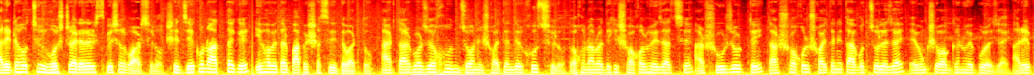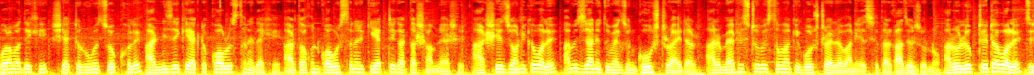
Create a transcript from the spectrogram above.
আর এটা হচ্ছে হোস্ট রাইডারের স্পেশাল পাওয়ার ছিল। সে যে কোনো আত্মাকে এভাবে তার পাপের শাস্তি দিতে পারতো। আর তারপর যখন জনি শয়তানদের খুঁজছিল তখন আমরা দেখি সকল হয়ে যাচ্ছে, আর সূর্য উঠতেই তার সকল শয়তানি তাগত চলে যায় এবং সে অজ্ঞান হয়ে পড়ে যায়। আর এরপর আমরা দেখি সে একটা রুমের চোখ খোলে আর নিজেকে একটা কবরস্থানে দেখে, আর তখন কবরস্থানের কেয়ারটেকার তার সামনে আসে। আর সে জনিকে বলে, আমি জানি তুমি একজন গোস্ট রাইডার আর ম্যাফিস্টোভিস তোমাকে গোস্ট রাইডার বানিয়েছে তার কাজের জন্য। আর ওই লোকটি এটা বলে যে,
